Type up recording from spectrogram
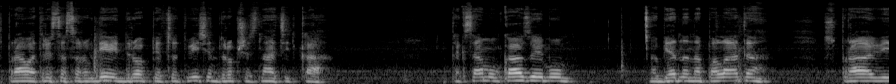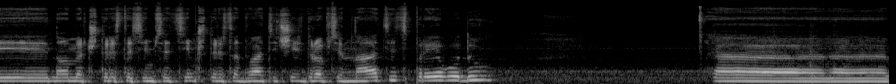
Справа 349, дроб 508, дроб 16К. Так само вказуємо Об'єднана палата в справі номер 477 426 дроб 17 з приводу. Е, е,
